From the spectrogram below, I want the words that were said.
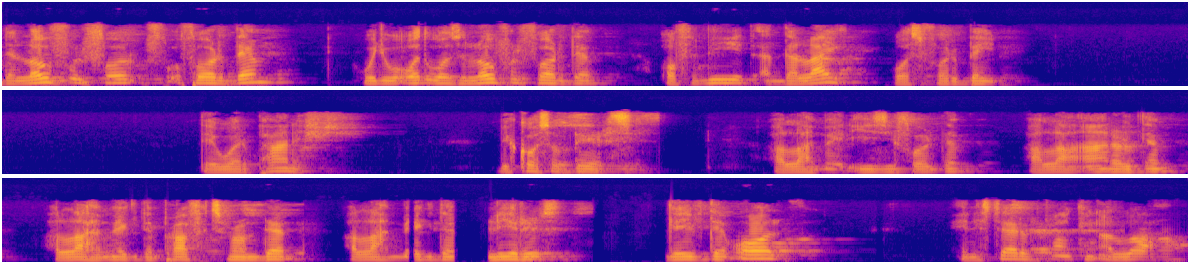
the lawful for, for them, which what was lawful for them of meat and the like, was forbidden. They were punished because of their sin. Allah made easy for them. Allah honored them. Allah made them prophets from them. Allah made them leaders. Gave them all. Instead of thanking Allah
